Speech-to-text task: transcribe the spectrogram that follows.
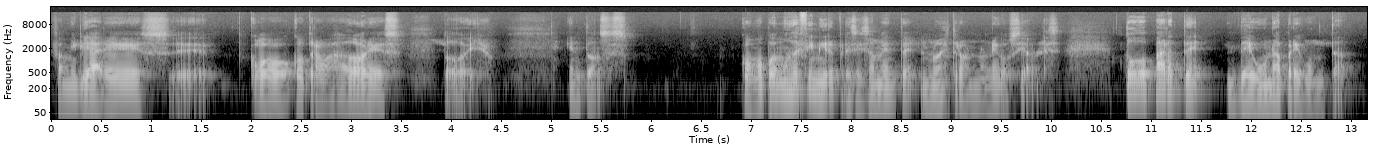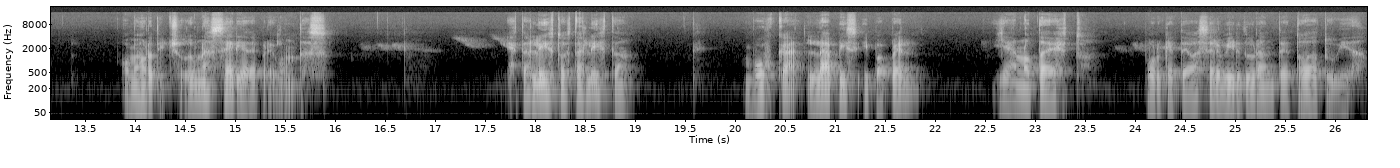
familiares, eh, co-trabajadores, todo ello. Entonces, ¿cómo podemos definir precisamente nuestros no negociables? Todo parte de una pregunta, o mejor dicho, de una serie de preguntas. ¿Estás listo? ¿Estás lista? Busca lápiz y papel y anota esto porque te va a servir durante toda tu vida.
